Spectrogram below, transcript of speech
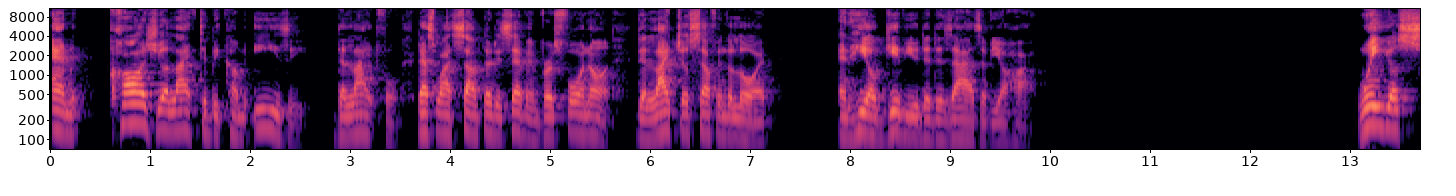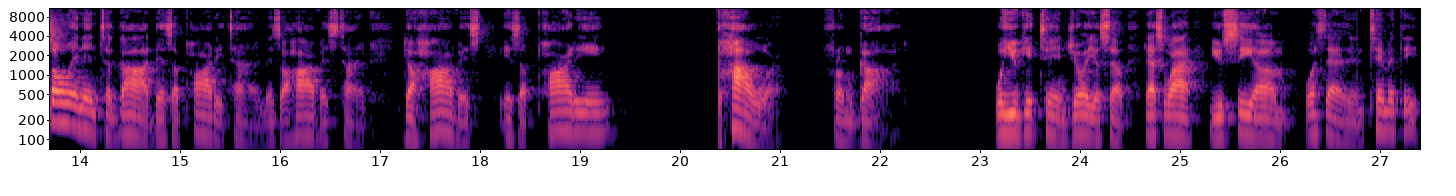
and cause your life to become easy delightful. That's why Psalm 37, verse 4 and on delight yourself in the Lord, and he'll give you the desires of your heart. When you're sowing into God, there's a party time, there's a harvest time. The harvest is a partying power from God where you get to enjoy yourself. That's why you see, um, what's that in Timothy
